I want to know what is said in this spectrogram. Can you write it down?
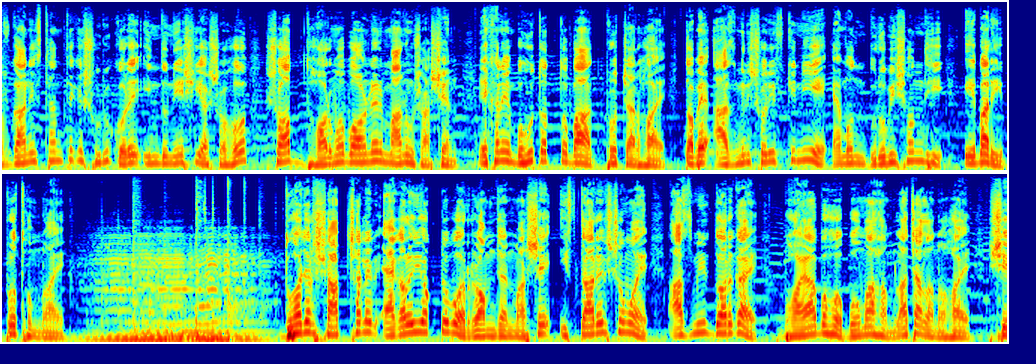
আফগানিস্তান থেকে শুরু করে ইন্দোনেশিয়া সহ সব ধর্মবর্ণের মানুষ আসেন। এখানে বহুতত্ত্ববাদ প্রচার হয়। তবে আজমির শরীফকে নিয়ে এমন দুরভিসন্ধি এবারই প্রথম নয়। দু হাজার সাত সালের এগারোই অক্টোবর রমজান মাসে ইফতারের সময় আজমির দরগায় ভয়াবহ বোমা হামলা চালানো হয়। সে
